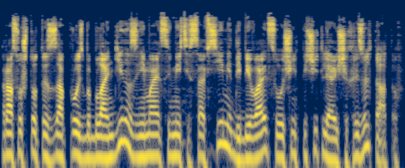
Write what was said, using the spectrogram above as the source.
раз уж тот из-за просьбы блондина занимается вместе со всеми и добивается очень впечатляющих результатов.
